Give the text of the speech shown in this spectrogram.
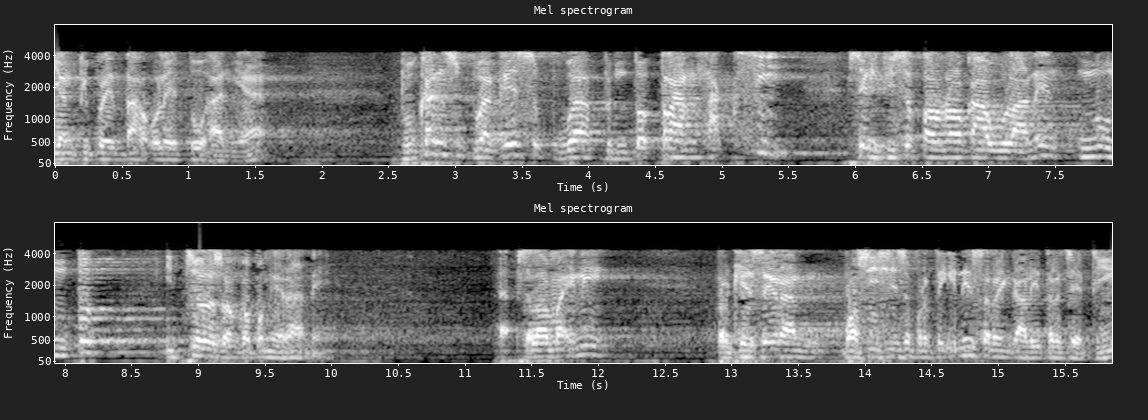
yang diperintah oleh Tuhannya bukan sebagai sebuah bentuk transaksi sing disetorno kawulane nuntut ijo sangka pangerane. Ya, selama ini pergeseran posisi seperti ini sering kali terjadi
